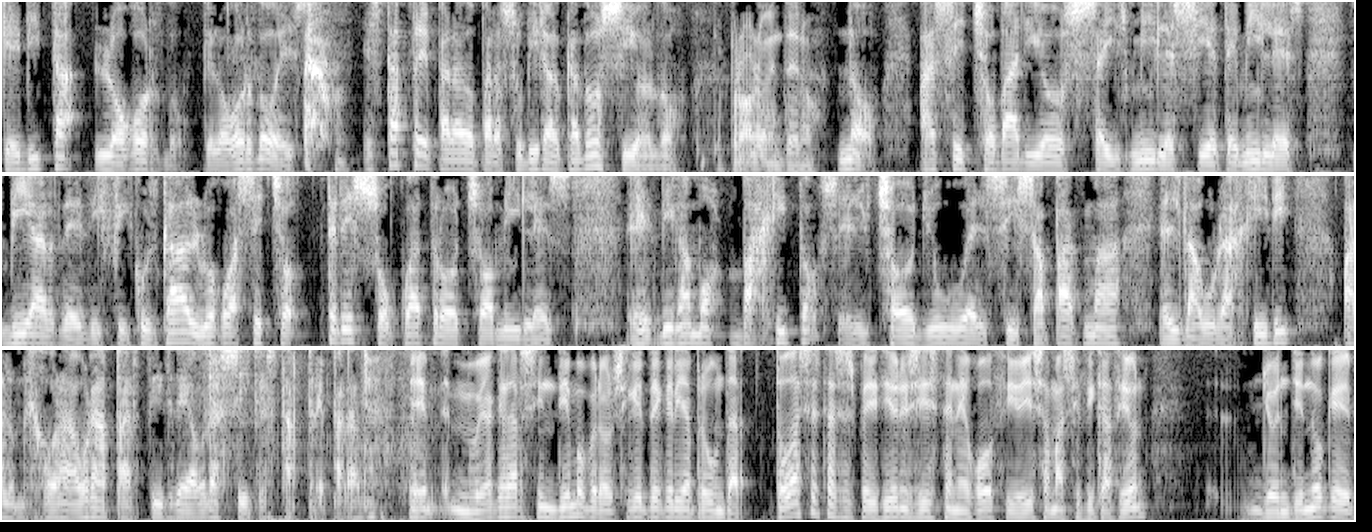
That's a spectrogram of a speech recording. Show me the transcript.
evita lo gordo, que lo gordo es, ¿estás preparado para subir al K2, sí o no? Probablemente no. No, has hecho varios 6.000, 7.000 vías de dificultad, luego has hecho tres o cuatro 8.000, eh, digamos, bajitos, el Choyu, el Sisapagma, el Daurahiri, a lo mejor ahora, a partir de ahora sí que estás preparado. Eh, me voy a quedar sin tiempo, pero sí que te quería preguntar, todas estas expediciones y este negocio y esa masificación, yo entiendo que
